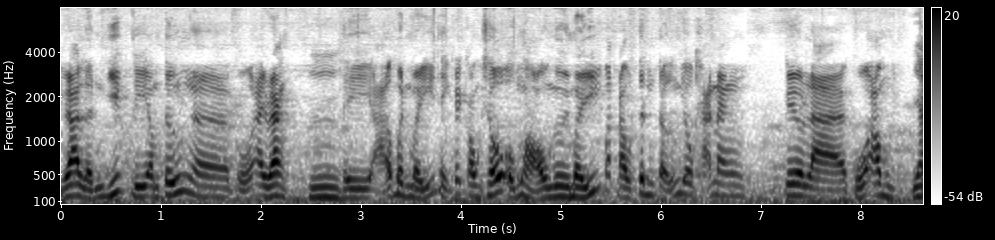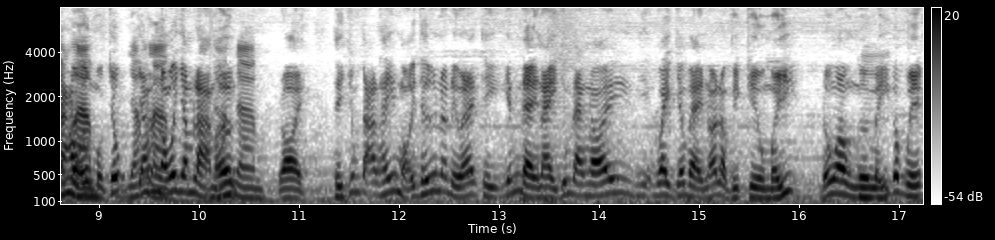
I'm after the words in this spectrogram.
ra lệnh giết đi ông tướng à, của Iran Ừ. thì ở bên Mỹ thì cái con số ủng hộ người Mỹ bắt đầu tin tưởng vô khả năng kêu là của ông Dám cao làm, hơn một chút dám dám, làm, nói dám làm dám hơn làm. rồi thì chúng ta thấy mọi thứ nó đều đấy thì vấn đề này chúng đang nói quay trở về nói là Việt kiều Mỹ đúng không người Ừ. Mỹ gốc Việt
